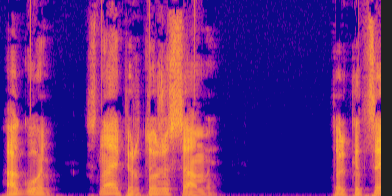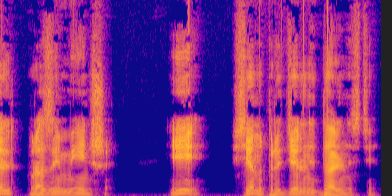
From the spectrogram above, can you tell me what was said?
Огонь. Снайпер то же самое. Только цель в разы меньше. И все на предельной дальности.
